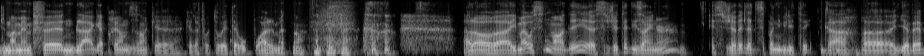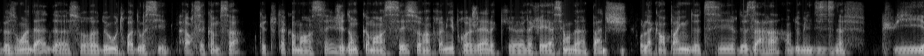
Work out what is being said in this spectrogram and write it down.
Il m'a même fait une blague après en me disant que, que la photo était au poil maintenant. Alors, euh, il m'a aussi demandé euh, si j'étais designer et si j'avais de la disponibilité, car euh, il y avait besoin d'aide sur deux ou trois dossiers. Alors, c'est comme ça que tout a commencé. J'ai donc commencé sur un premier projet avec la création d'un patch pour la campagne de tir de Zara en 2019 puis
